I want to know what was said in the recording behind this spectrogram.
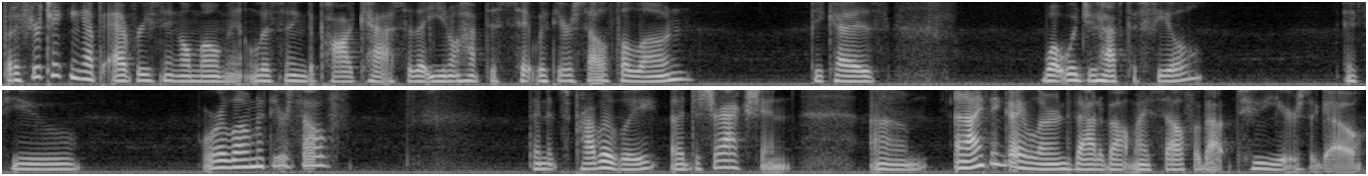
But if you're taking up every single moment listening to podcasts so that you don't have to sit with yourself alone, because what would you have to feel if you were alone with yourself? Then it's probably a distraction. Um, and I think I learned that about myself about two years ago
